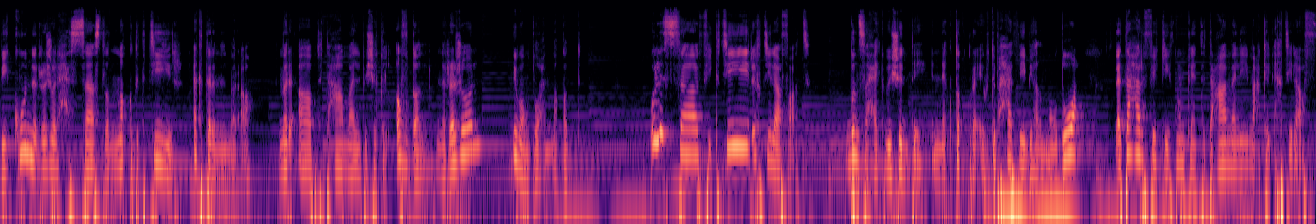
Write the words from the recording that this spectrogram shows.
بيكون الرجل حساس للنقد كتير أكثر من المرأة. المرأة بتتعامل بشكل أفضل من الرجل بموضوع النقد. ولسه في كتير اختلافات. بنصحك بشدة إنك تقرأي وتبحثي بهالموضوع لتعرفي كيف ممكن تتعاملي مع كل اختلاف.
